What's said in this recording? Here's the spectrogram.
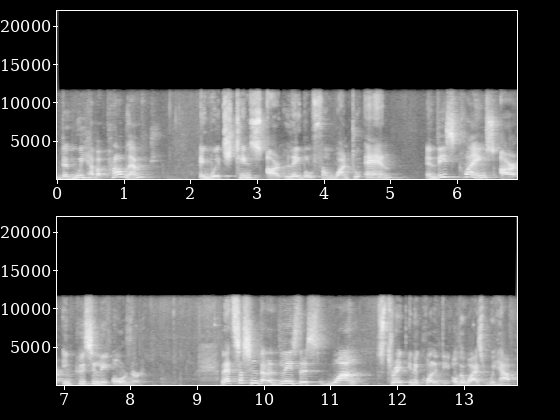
that we have a problem in which teams are labeled from 1 to n, and these claims are increasingly ordered. Let's assume that at least there's one straight inequality, otherwise we have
